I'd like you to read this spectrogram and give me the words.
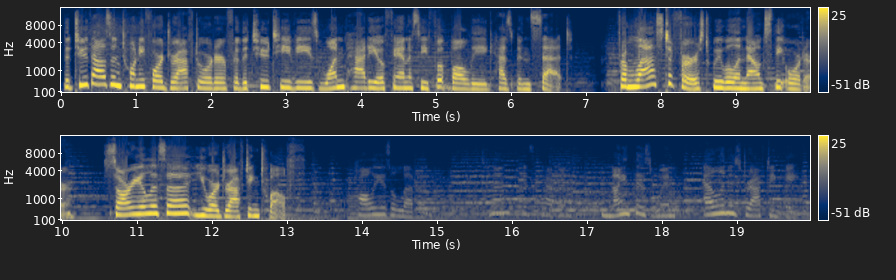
The 2024 draft order for the two TVs One Patio Fantasy Football League has been set. From last to first, we will announce the order. Sorry, Alyssa, you are drafting 12th. Holly is 11th. 10th is Kevin. 9th is Win. Ellen is drafting 8th.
